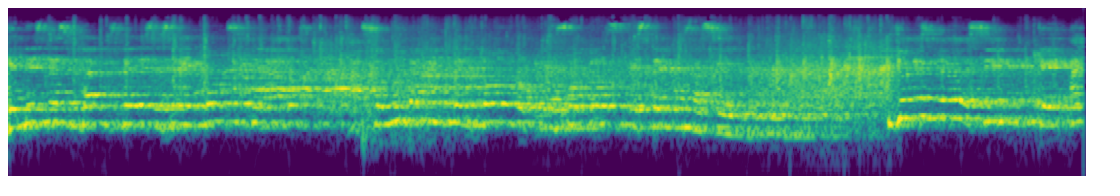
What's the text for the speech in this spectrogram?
importante, que en esta ciudad ustedes estén considerados absolutamente en todo lo que nosotros estemos haciendo. Y yo les quiero decir que hay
